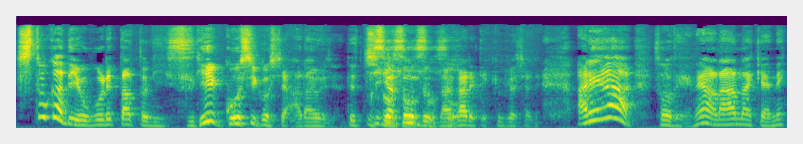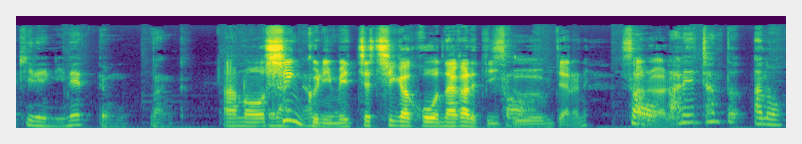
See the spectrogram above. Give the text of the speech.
血とかで汚れた後にすげえゴシゴシ洗うじゃん。で、血がどんどん流れてくるじゃん。あれは、そうだよね、洗わなきゃね、綺麗にねって思う。なんか。あの、シンクにめっちゃ血がこう流れていくみたいなね。そう、あるあるあれちゃんと、あの、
